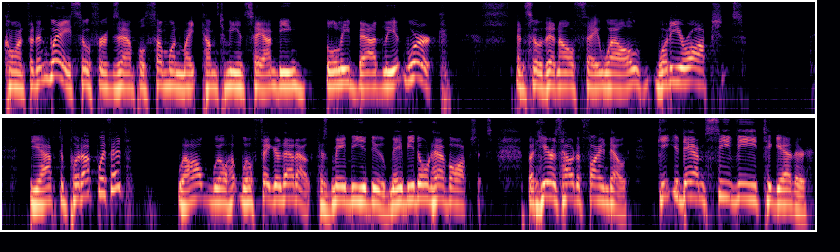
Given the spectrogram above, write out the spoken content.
confident way. So, for example, someone might come to me and say, I'm being bullied badly at work. And so then I'll say, well, what are your options? You have to put up with it? Well, we'll, we'll figure that out because maybe you do. Maybe you don't have options. But here's how to find out get your damn CV together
